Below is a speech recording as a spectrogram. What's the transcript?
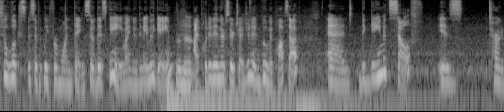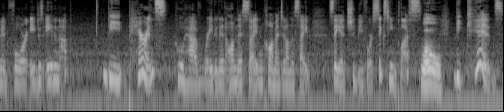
to look specifically for one thing. So this game, I knew the name of the game. Mm-hmm. I put it in their search engine, and boom, it pops up. And the game itself is targeted for ages eight and up. The parents who have rated it on this site and commented on the site say it should be for 16 plus. Whoa. The kids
